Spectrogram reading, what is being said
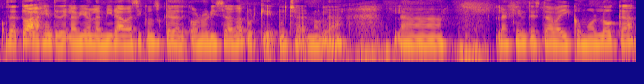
o sea, toda la gente del avión la miraba así con su cara de horrorizada porque, pucha, ¿no? La, la, la gente estaba ahí como loca.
